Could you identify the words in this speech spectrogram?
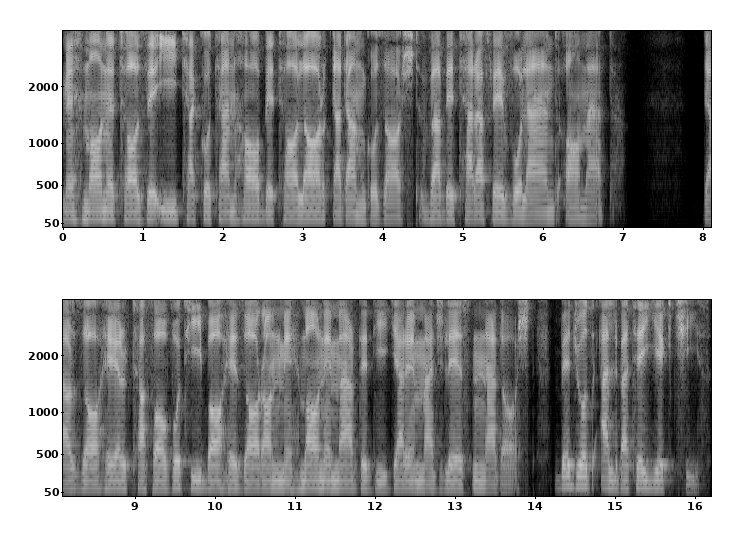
مهمان تازه ای تک و تنها به تالار قدم گذاشت و به طرف ولند آمد. در ظاهر تفاوتی با هزاران مهمان مرد دیگر مجلس نداشت. به جز البته یک چیز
